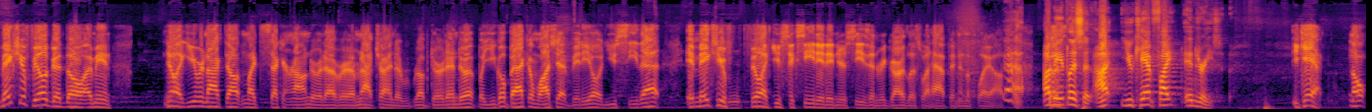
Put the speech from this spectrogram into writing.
makes you feel good though. I mean, you know, like you were knocked out in like the second round or whatever. I'm not trying to rub dirt into it, but you go back and watch that video and you see that, it makes you Mm-hmm. feel like you succeeded in your season regardless what happened in the playoffs. Yeah. I mean, listen, I you can't fight injuries. You can't. Nope.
